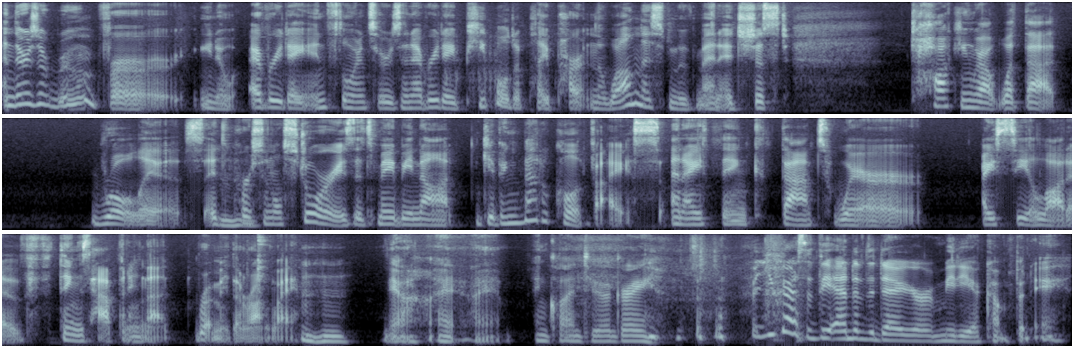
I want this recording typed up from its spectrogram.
and there's a room for, you know, everyday influencers and everyday people to play part in the wellness movement. It's just talking about what that role is. It's mm-hmm. personal stories. It's maybe not giving medical advice. And I think that's where I see a lot of things happening that rub me the wrong way. Mm-hmm. Yeah, I, I am inclined to agree. But you guys, at the end of the day, you're a media company.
